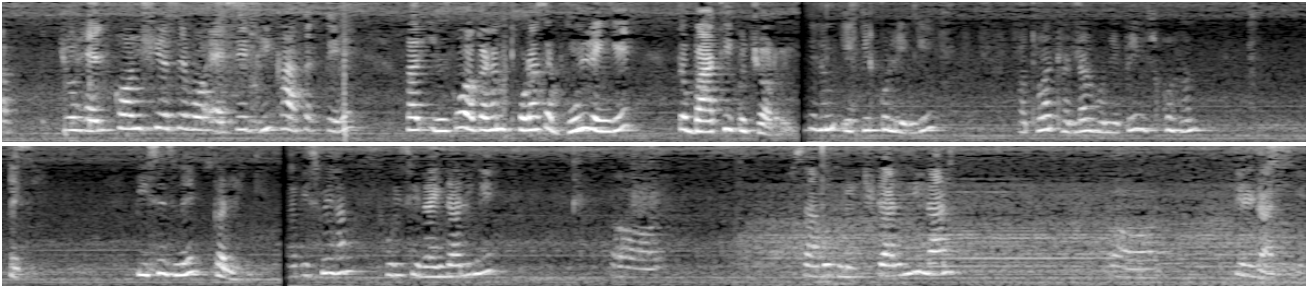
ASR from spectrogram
अब जो हेल्थ कॉन्शियस है वो ऐसे भी खा सकते हैं, पर इनको अगर हम थोड़ा सा भून लेंगे तो बात ही कुछ और हुई हम एक एक को लेंगे, और थोड़ा ठंडा होने पे इसको हम ऐसे पीसेस में कर लेंगे। अब इसमें हम थोड़ी सी राई डालेंगे। साबुत मिर्च डालेंगे, लाल और तिल डालेंगे।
